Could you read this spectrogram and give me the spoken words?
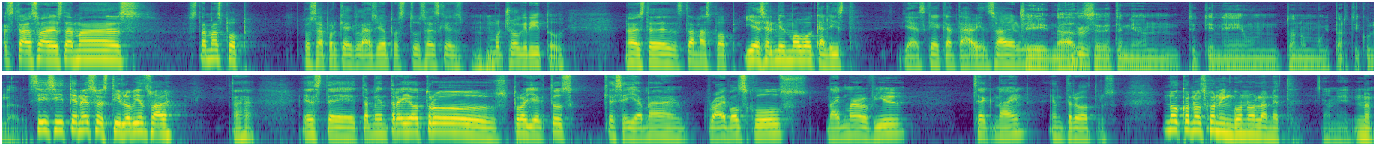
Está suave, está más. Está más pop. O sea, porque Glassjaw, pues tú sabes que es mucho grito. No, este está más pop. Y es el mismo vocalista. Ya es que cantaba bien suave. güey. Sí, nada, se ve tenía un, tiene un tono muy particular. Sí, sí, tiene su estilo bien suave. Ajá. Este, también trae otros proyectos que se llaman Rival Schools, Nightmare of You, Tech Nine, entre otros. No conozco ninguno, la neta. Ah, ni- No.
